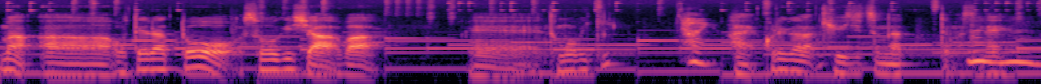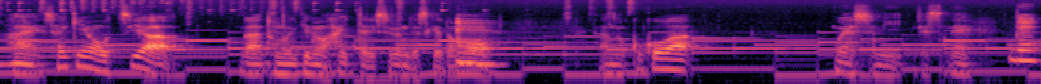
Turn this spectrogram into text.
まあ、あお寺と葬儀社は、えー、友引き？はい、はい、これが休日になってますね、うんうんうん、はい、最近はお通夜が友行の入ったりするんですけども、えー、あのここはお休みですね。で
